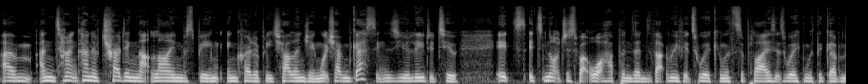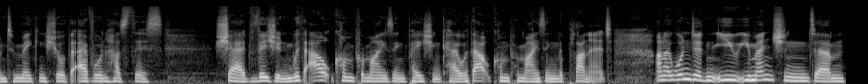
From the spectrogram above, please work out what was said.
Um, and t- kind of treading that line must be incredibly challenging, which I'm guessing, as you alluded to, it's, it's not just about what happens under that roof, it's working with suppliers, it's working with the government and making sure that everyone has this shared vision without compromising patient care, without compromising the planet. And I wondered, you, you mentioned um,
